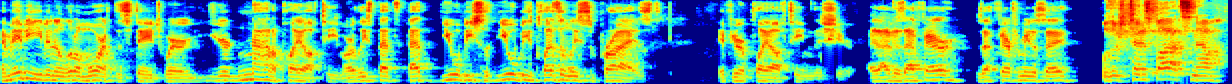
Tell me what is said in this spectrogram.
and maybe even a little more at this stage where you're not a playoff team, or at least that's that you will be you will be pleasantly surprised if you're a playoff team this year. Uh, is that fair? Is that fair for me to say? Well, there's ten spots now.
